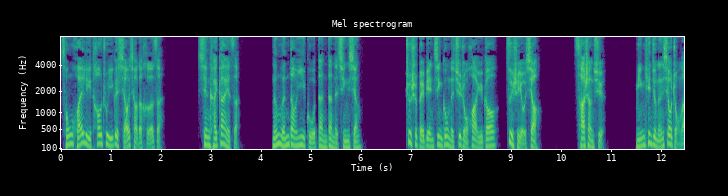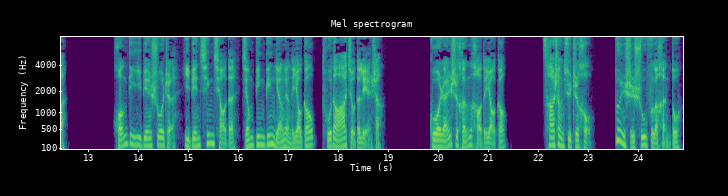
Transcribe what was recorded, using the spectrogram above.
从怀里掏出一个小巧的盒子，掀开盖子，能闻到一股淡淡的清香。这是北边进贡的驱肿化瘀膏，最是有效，擦上去，明天就能消肿了。皇帝一边说着，一边轻巧的将冰冰凉凉的药膏涂到阿九的脸上。果然是很好的药膏，擦上去之后，顿时舒服了很多。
